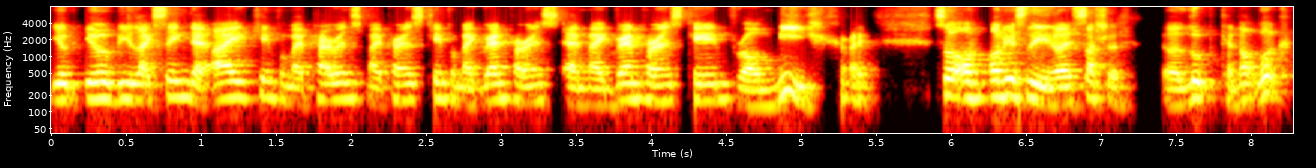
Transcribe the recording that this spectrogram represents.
you'll, you'll be like saying that I came from my parents, my parents came from my grandparents, and my grandparents came from me, right? So obviously, you know, such a, a, loop cannot work.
